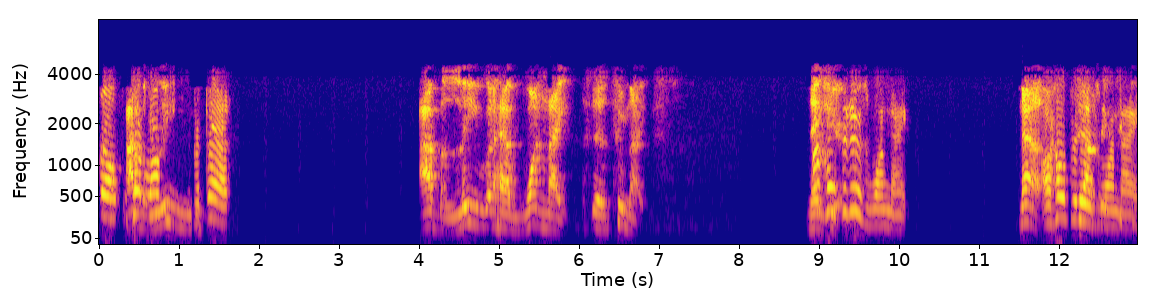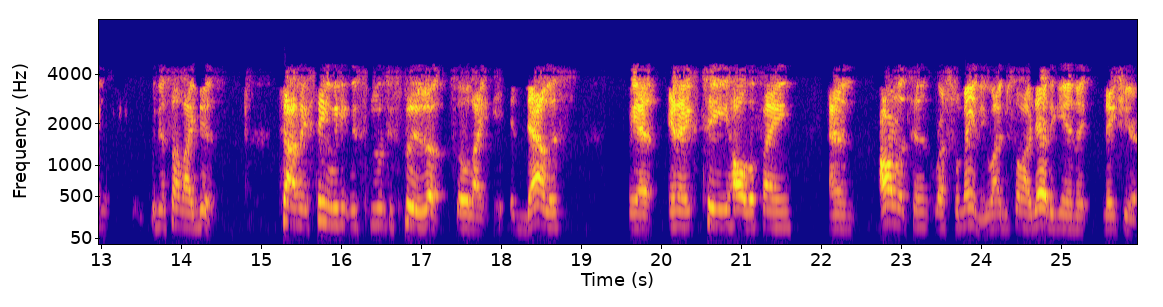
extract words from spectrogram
Well, I luck believe with that. I believe we're gonna have one night instead of two nights. I hope year. it is one night. Now, I hope it is one night. We did something like this. 2016, we we split, we split it up. So like in Dallas, we had NXT Hall of Fame and Arlington WrestleMania. We might do something like that again next year.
